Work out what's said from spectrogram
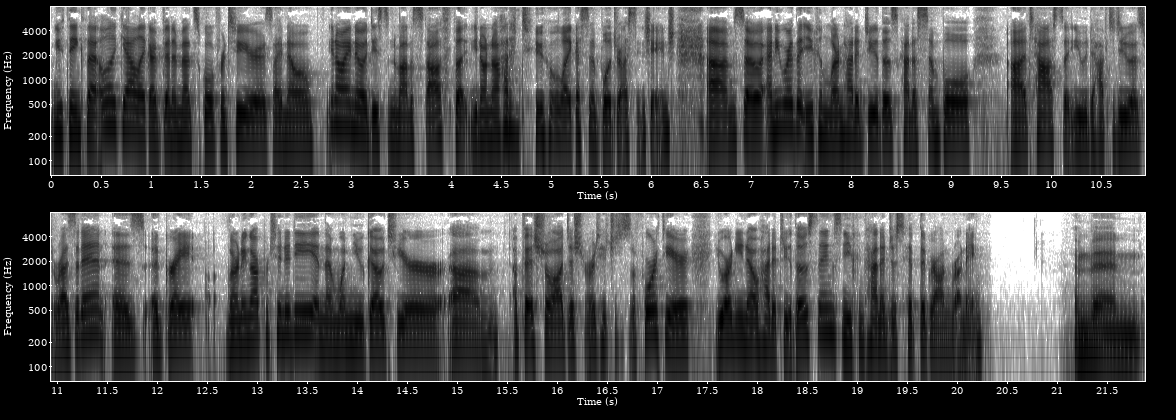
you think that, like, yeah, like I've been in med school for two years. I know, you know, I know a decent amount of stuff, but you don't know how to do like a simple dressing change. Um, so anywhere that you can learn how to do those kind of simple uh, tasks that you would have to do as a resident is a great learning opportunity. And then when you go to your um, official audition rotations as a fourth year, you already know how to do those things things and you can kind of just hit the ground running. And then,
